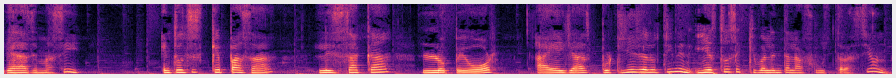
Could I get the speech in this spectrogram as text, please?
y a las demás sí. Entonces, ¿qué pasa? Le saca lo peor a ellas porque ellas ya lo tienen. Y esto es equivalente a la frustración.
